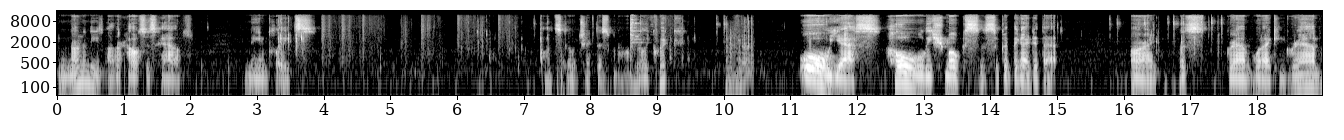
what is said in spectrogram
None of these other houses have nameplates. Let's go check this one out really quick. Oh, yes. Holy smokes. It's a good thing I did that. Alright, let's grab what I can grab.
